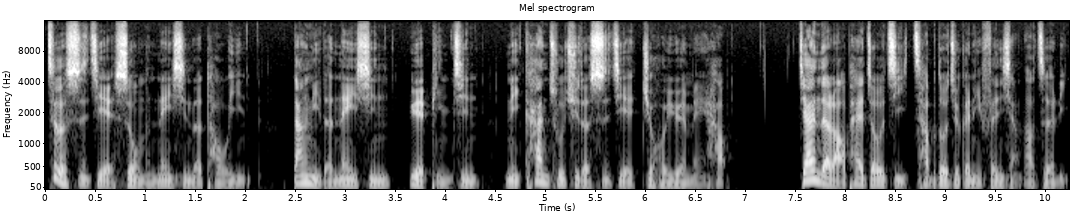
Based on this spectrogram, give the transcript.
这个世界是我们内心的投影。当你的内心越平静，你看出去的世界就会越美好。家人的老派周记差不多就跟你分享到这里。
